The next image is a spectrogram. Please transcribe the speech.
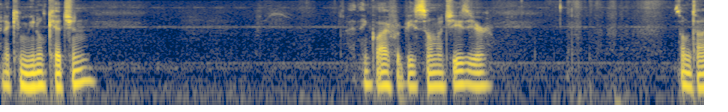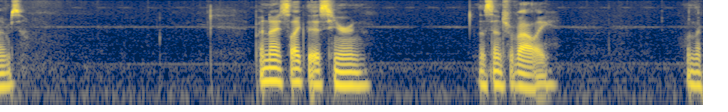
and a communal kitchen, I think life would be so much easier sometimes. But nights like this here in the Central Valley, when the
